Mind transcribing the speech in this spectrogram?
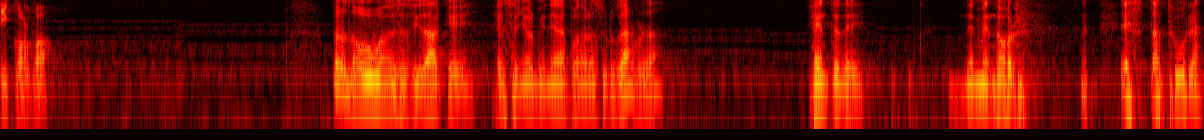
Y colgó. Pero no hubo necesidad que el Señor viniera a poner en su lugar, ¿verdad? Gente de, de menor estatura.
